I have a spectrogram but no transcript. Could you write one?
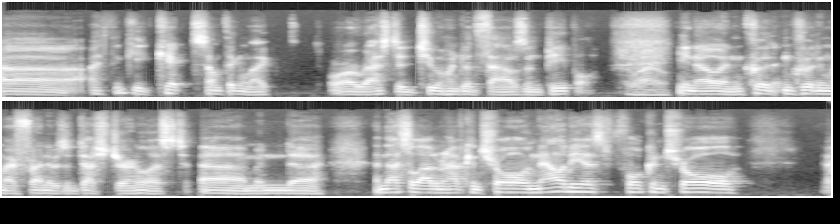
uh, I think he kicked something like or arrested 200,000 people. Wow. You know, including including my friend who was a Dutch journalist. Um, and uh, and that's allowed him to have control. And now that he has full control uh,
